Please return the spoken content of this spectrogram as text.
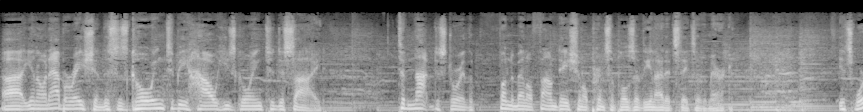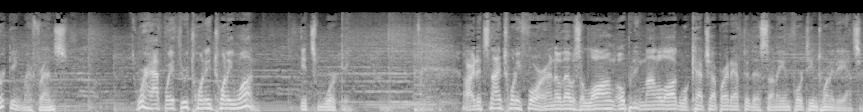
uh, you know, an aberration. This is going to be how he's going to decide to not destroy the fundamental foundational principles of the United States of America. It's working, my friends. We're halfway through 2021. It's working. All right, it's 924. I know that was a long opening monologue. We'll catch up right after this on AM 1420 The Answer.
